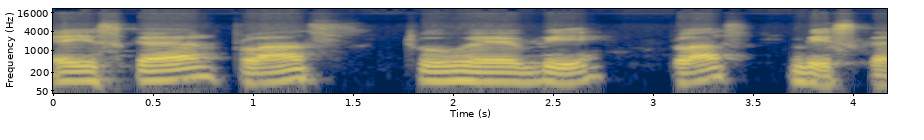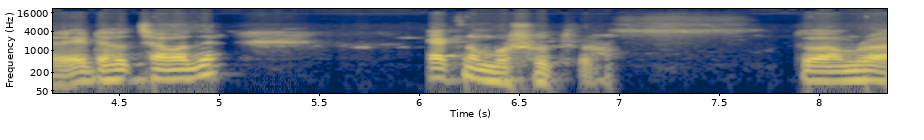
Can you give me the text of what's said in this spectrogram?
A square plus two A B plus B square এটা হচ্ছে আমাদের এক নম্বর সূত্র। তো আমরা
